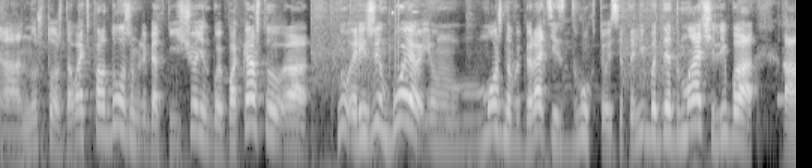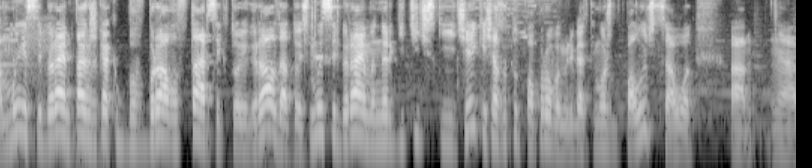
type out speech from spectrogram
А, ну что ж, давайте продолжим, ребятки, еще один бой. Пока что, а, ну, режим боя можно выбирать из двух, то есть это либо дед матч, либо а, мы собираем так же, как в Бравл Старсе, кто играл, да, то есть мы собираем энергетические ячейки. Сейчас вот тут попробуем, ребятки, может получится, а вот а, а,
